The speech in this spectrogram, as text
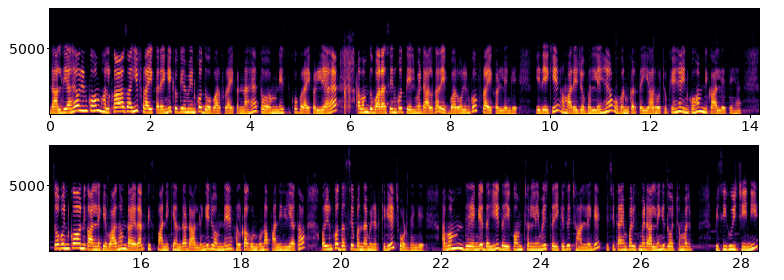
डाल दिया है और इनको हम हल्का सा ही फ्राई करेंगे क्योंकि हमें इनको दो बार फ्राई करना है। तो हमने इसको फ्राई कर लिया है। अब हम दोबारा से इनको तेल में डालकर एक बार और इनको फ्राई कर लेंगे। ये देखिए, हमारे जो भल्ले हैं वो बनकर तैयार हो चुके हैं, इनको हम निकाल लेते हैं। तो अब इनको निकालने के बाद हम डायरेक्ट इस पानी के अंदर डाल देंगे, जो हमने हल्का गुनगुना पानी लिया था, और इनको 10 से 15 मिनट के लिए छोड़ देंगे। अब हम देंगे दही दही को हम छलनी में इस तरीके से छान लेंगे। इसी टाइम पर इसमें डाल देंगे दो चम्मच पिसी हुई चीनी,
